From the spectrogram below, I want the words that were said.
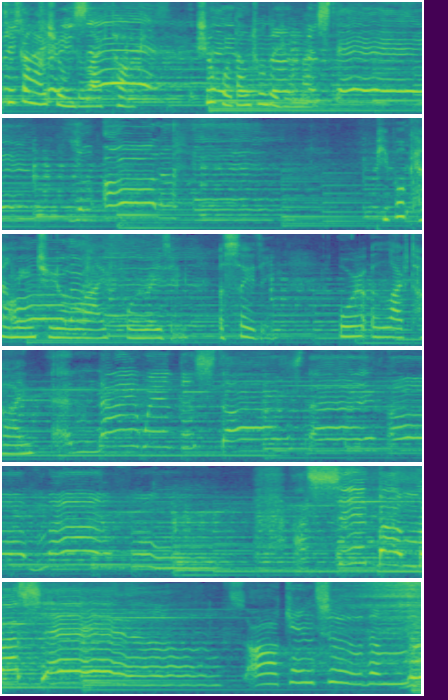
接下来是我们的 Live Talk，生活当中的人们。People come into your life for a reason, a season, or a lifetime. sit by myself talking to the moon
